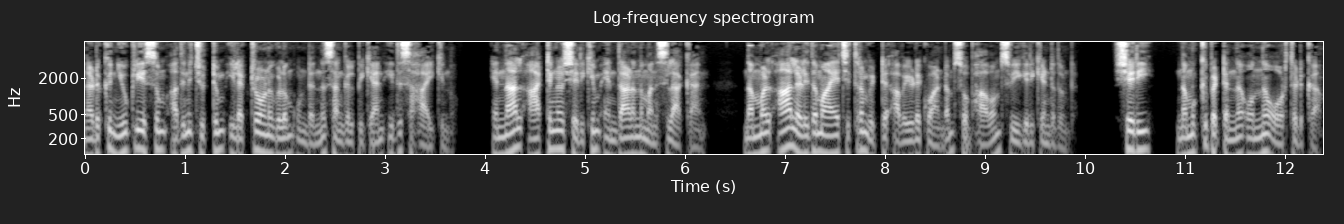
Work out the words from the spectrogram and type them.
നടുക്ക് ന്യൂക്ലിയസും അതിനു ചുറ്റും ഇലക്ട്രോണുകളും ഉണ്ടെന്ന് സങ്കൽപ്പിക്കാൻ ഇത് സഹായിക്കുന്നു. എന്നാൽ ആറ്റങ്ങൾ ശരിക്കും എന്താണെന്ന് മനസ്സിലാക്കാൻ നമ്മൾ ആ ലളിതമായ ചിത്രം വിട്ട് അവയുടെ ക്വാണ്ടം സ്വഭാവം സ്വീകരിക്കേണ്ടതുണ്ട്. ശരി നമുക്ക് പെട്ടെന്ന് ഒന്ന് ഓർത്തെടുക്കാം.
